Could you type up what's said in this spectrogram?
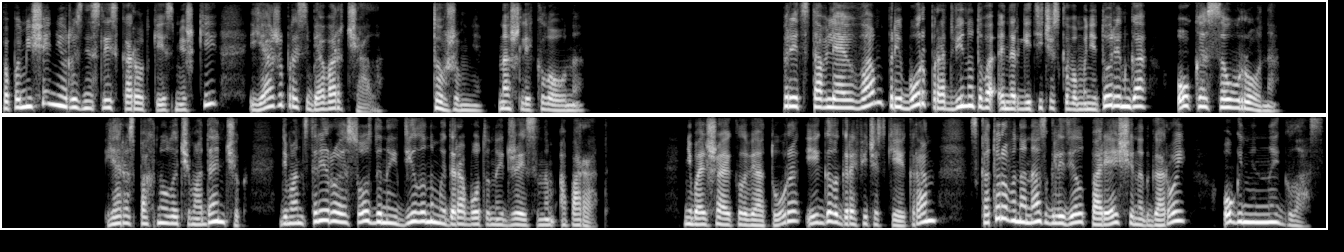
По помещению разнеслись короткие смешки, я же про себя ворчала. Тоже мне нашли клоуна. Представляю вам прибор продвинутого энергетического мониторинга Ока Саурона. Я распахнула чемоданчик, демонстрируя созданный Диланом и доработанный Джейсоном аппарат. небольшая клавиатура и голографический экран, с которого на нас глядел парящий над горой огненный глаз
